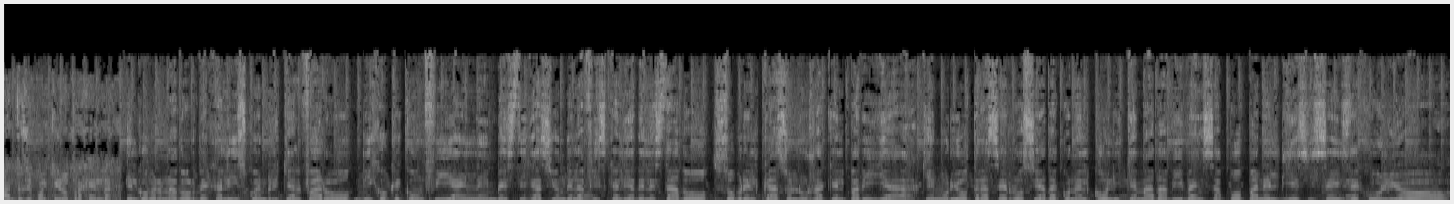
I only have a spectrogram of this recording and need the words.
antes de cualquier otra agenda. El gobernador de Jalisco, Enrique Alfaro, dijo que confía en la investigación de la Fiscalía del Estado sobre el caso Luz Raquel Padilla, quien murió tras ser rociada con alcohol y quemada viva en Zapopan el 16 de julio.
